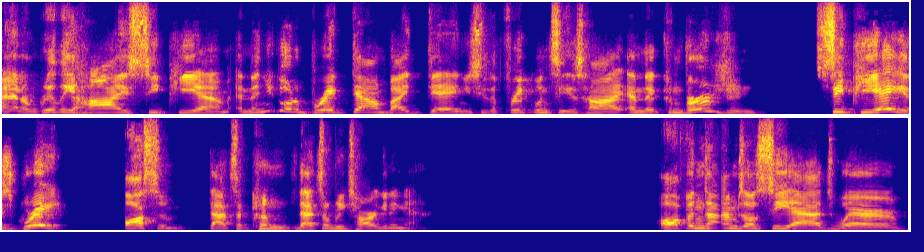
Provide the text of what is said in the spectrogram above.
and a really high CPM, and then you go to break down by day and you see the frequency is high and the conversion CPA is great, awesome. That's a that's a retargeting ad. Oftentimes I'll see ads where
